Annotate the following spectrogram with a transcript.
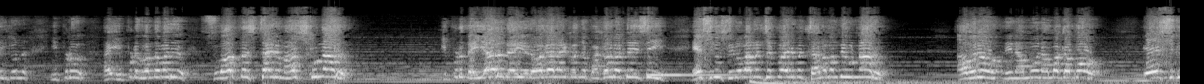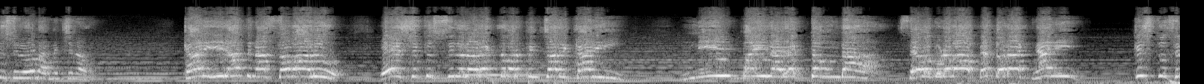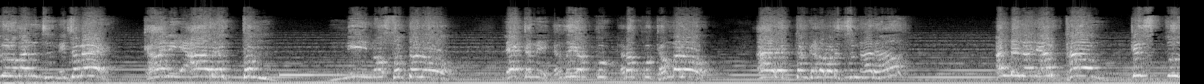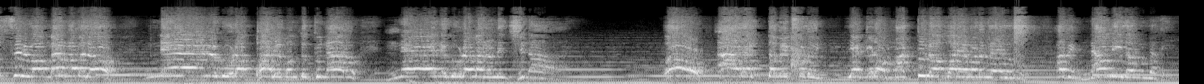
ఇప్పుడు ఇప్పుడు కొంతమంది స్వార్థ స్థాయిని మార్చుకున్నారు. ఇప్పుడు దయ్యాలు దయ్య రోగాలని కొంచెం పక్కన పట్టేసి యేసుకు శిలువమరణం చెప్పారు చాలా మంది ఉన్నారు. అవును నేను నమ్ము నమ్మకపో. యేసుకు శిలువ మరణించినాడు. కానీ ఈ రాత్రి నా సవాలు యేసుకు శిలువలో రక్తం అర్పించాలి కానీ నీ పైన రక్తం ఉందా? సేవకుడవా? పెద్దోడా? జ్ఞాని? క్రిస్తు శిలువలో మరణించింది నిజమే. కానీ ఆ రక్తం నీ నొసొట్టలో లేక నీ హృదయపు కడపు కమ్మలో ఆ రక్తం కనబడుచున్నారా? క్రిస్తు శిల్వ మరణములో నేను కూడా పాలు పొందుకున్నాను నేను కూడా మరణించిన ఓ ఆ రక్తం ఇప్పుడు ఎక్కడో మట్టిలో పోయబడలేదు అది నా మీద ఉన్నది.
